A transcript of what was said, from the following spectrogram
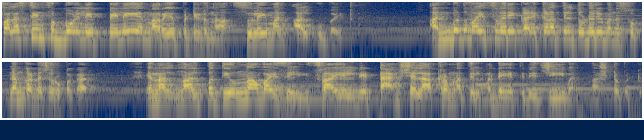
ഫലസ്തീൻ ഫുട്ബോളിലെ പെലെ എന്നറിയപ്പെട്ടിരുന്ന സുലൈമാൻ അൽ ഉബൈദ്. അൻപത് വയസ്സ് വരെ കളിക്കളത്തിൽ തുടരുമെന്ന് സ്വപ്നം കണ്ട ചെറുപ്പക്കാരൻ. എന്നാൽ നാൽപ്പത്തി ഒന്നാം വയസ്സിൽ ഇസ്രായേലിന്റെ ടാങ്ക് ആക്രമണത്തിൽ അദ്ദേഹത്തിന്റെ ജീവൻ നഷ്ടപ്പെട്ടു.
